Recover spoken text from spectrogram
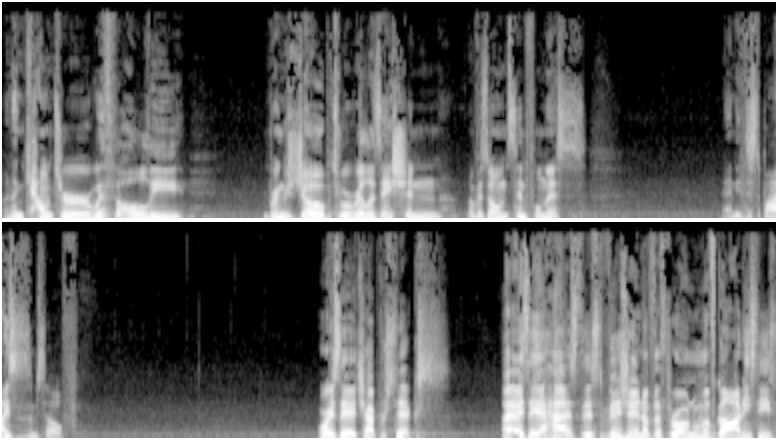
An encounter with the holy brings Job to a realization of his own sinfulness, and he despises himself. Or Isaiah chapter 6. Isaiah has this vision of the throne room of God. He sees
